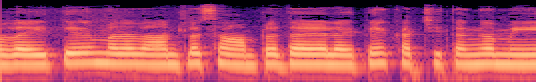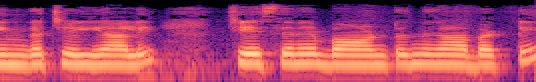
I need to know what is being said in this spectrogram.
అవైతే మన దాంట్లో సాంప్రదాయాలు అయితే ఖచ్చితంగా మెయిన్గా చేయాలి. చేస్తేనే బాగుంటుంది కాబట్టి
